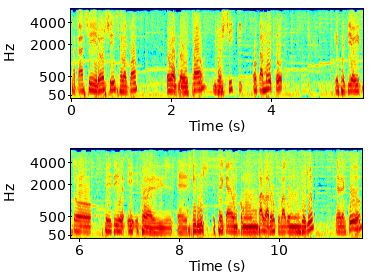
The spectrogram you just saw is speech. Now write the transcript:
Takashi, Hiroshi, son dos. Luego el productor Yoshiki Okamoto, que este tío hizo, este tío hizo el, el Hirus, este que es como un bárbaro que va con un yo-yo, el escudo,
